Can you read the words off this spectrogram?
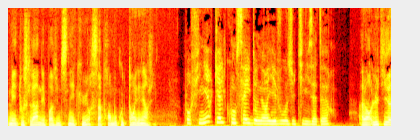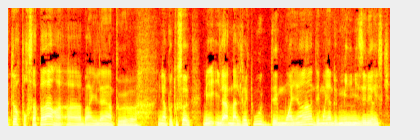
mais tout cela n'est pas une sinécure, ça prend beaucoup de temps et d'énergie. Pour finir, quels conseils donneriez-vous aux utilisateurs? Alors l'utilisateur, pour sa part, euh, ben, il est un peu, euh, il est un peu tout seul, mais il a malgré tout des moyens, des moyens de minimiser les risques.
